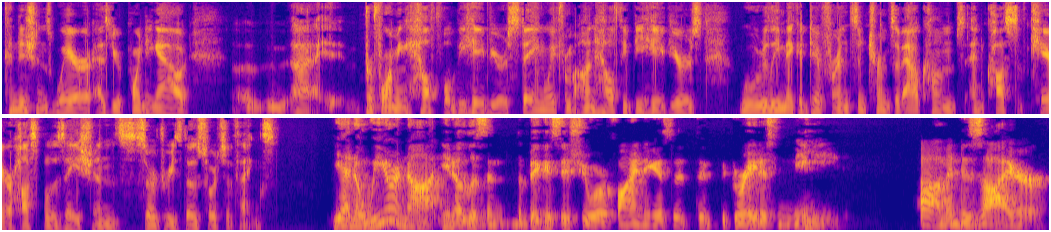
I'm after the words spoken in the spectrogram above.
conditions, where, as you're pointing out, uh, uh, performing healthful behaviors, staying away from unhealthy behaviors will really make a difference in terms of outcomes and cost of care, hospitalizations, surgeries, those sorts of things. Yeah, no, we are not, you know, listen, the biggest issue we're finding is that the, the greatest need um, and desire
